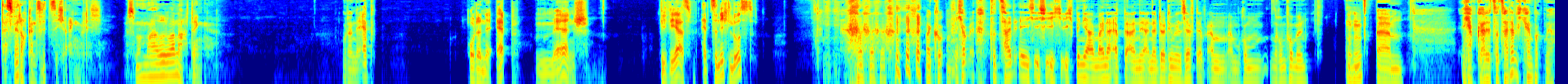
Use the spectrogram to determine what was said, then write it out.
Das wäre doch ganz witzig eigentlich. Müssen wir mal drüber nachdenken. Oder eine App. Oder eine App? Mensch. Wie wär's? Hättest du nicht Lust? Mal gucken. Ich habe zurzeit, ich, ich, ich, ich bin ja an meiner App, da eine, an der Dirty Minutes Left App am, am rum, rumfummeln. Mhm. Ähm, ich habe gerade zurzeit habe ich keinen Bock mehr.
